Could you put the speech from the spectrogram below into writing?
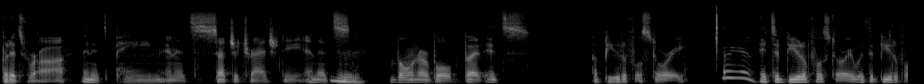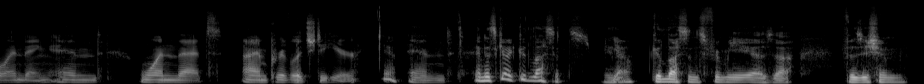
but it's raw and it's pain and it's such a tragedy and it's mm. vulnerable, but it's a beautiful story Oh yeah. It's a beautiful story with a beautiful ending and one that I'm privileged to hear. Yeah. And and it's got good lessons, you yeah. know. Good lessons for me as a physician,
